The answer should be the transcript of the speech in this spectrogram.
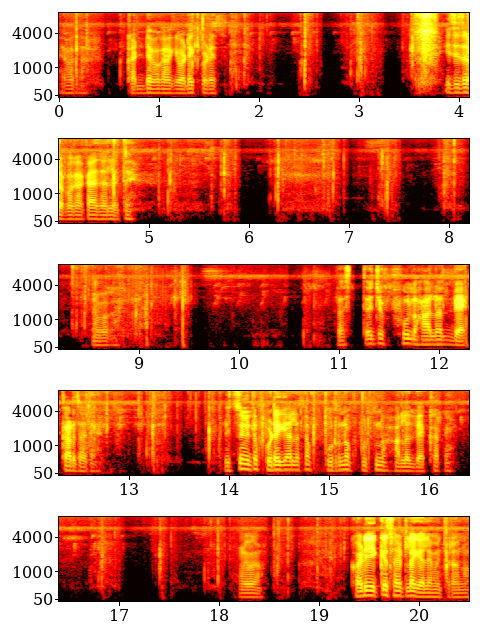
हे बघा. खड्डे बघा केवढे केवढे आहेत. इथे तर बघा काय झालं ते. हे बघा. रस्त्याचे फुल हालत बेकार झाले. इथून इथं पुढे गेलं ना पूर्ण पूर्ण हालत बेकार आहे. बघा. खडी एके साईडला गेल्या मित्रांनो.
